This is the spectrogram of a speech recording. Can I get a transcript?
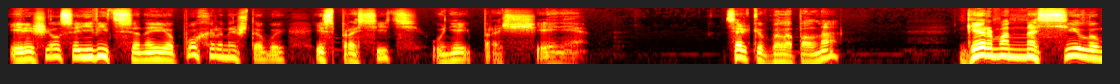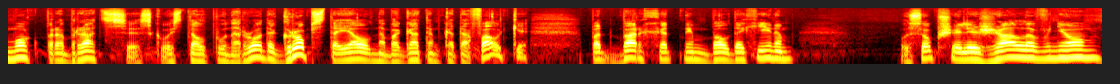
и решился явиться на ее похороны, чтобы испросить у ней прощения. Церковь была полна. Герман на силу мог пробраться сквозь толпу народа. Гроб стоял на богатом катафалке под бархатным балдахином. Усопшая лежала в нем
